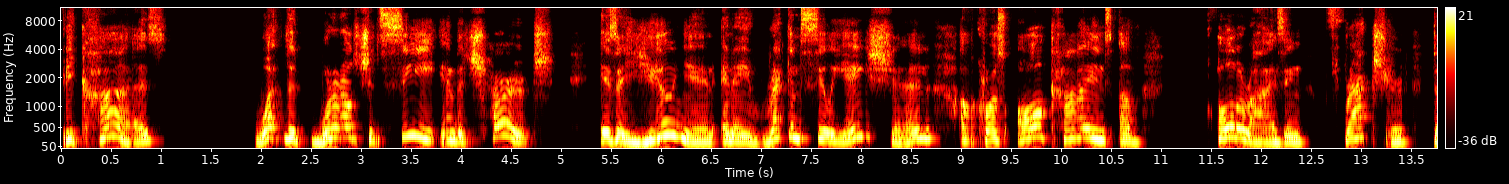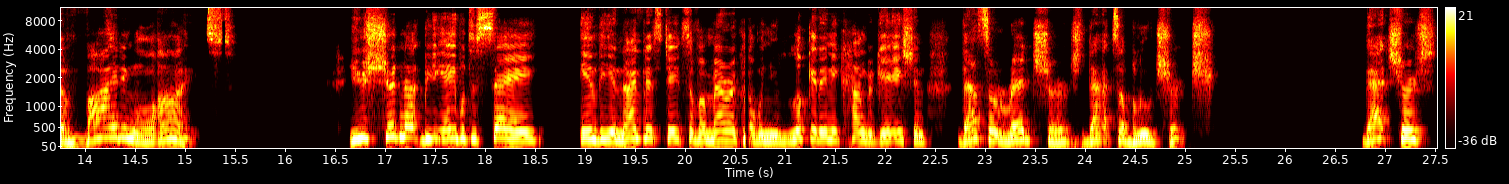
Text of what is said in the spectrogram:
Because what the world should see in the church is a union and a reconciliation across all kinds of polarizing, fractured, dividing lines. You should not be able to say in the United States of America, when you look at any congregation, that's a red church, that's a blue church. That church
